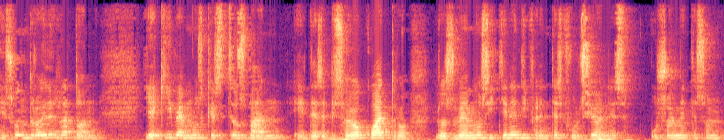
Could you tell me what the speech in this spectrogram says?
Es un droide ratón y aquí vemos que estos van, eh, desde episodio 4, los vemos y tienen diferentes funciones, usualmente son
